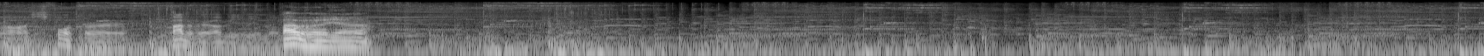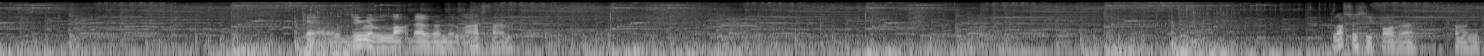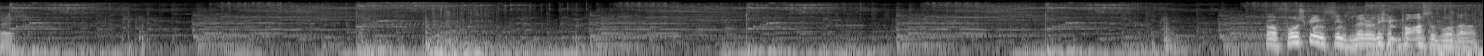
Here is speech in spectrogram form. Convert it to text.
Oh, just four her. Five of her, obviously. Five of her, yeah. Okay, doing a lot better than the last time. Love to see Farver, how much it pays. Bro, full screen seems literally impossible though.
